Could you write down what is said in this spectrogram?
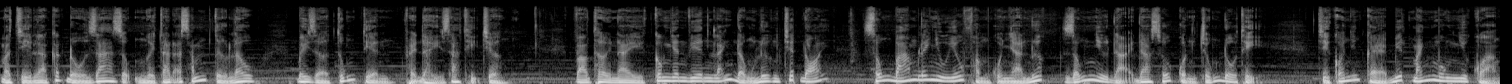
Mà chỉ là các đồ gia dụng người ta đã sắm từ lâu Bây giờ túng tiền phải đẩy ra thị trường. Vào thời này công nhân viên lãnh đồng lương chết đói Sống bám lấy nhu yếu phẩm của nhà nước Giống như đại đa số quần chúng đô thị. Chỉ có những kẻ biết mánh mung như Quảng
